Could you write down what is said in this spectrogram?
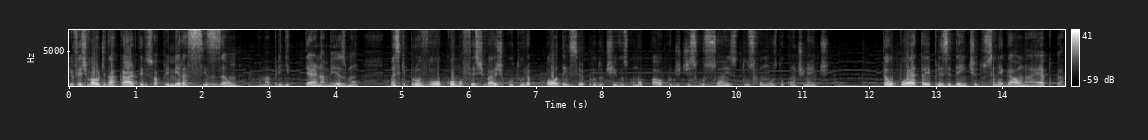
E o Festival de Dakar teve sua primeira cisão, uma briga eterna mesmo, mas que provou como festivais de cultura podem ser produtivos como palco de discussões dos rumos do continente. Então, o poeta e presidente do Senegal na época,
